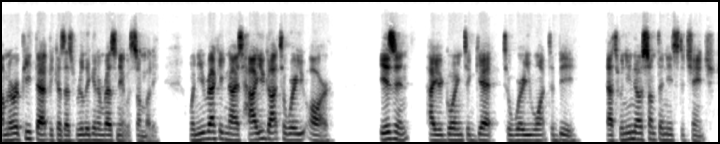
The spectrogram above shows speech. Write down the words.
I'm going to repeat that because that's really going to resonate with somebody. When you recognize how you got to where you are isn't how you're going to get to where you want to be, that's when you know something needs to change.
